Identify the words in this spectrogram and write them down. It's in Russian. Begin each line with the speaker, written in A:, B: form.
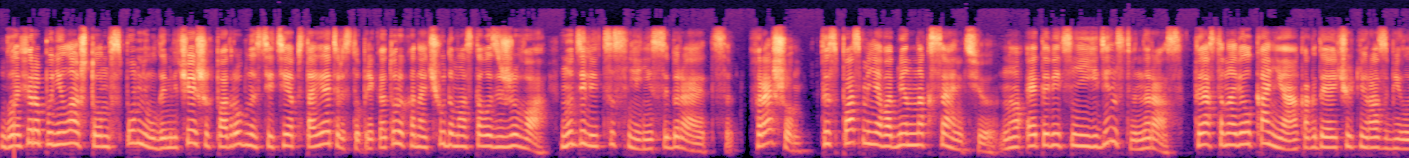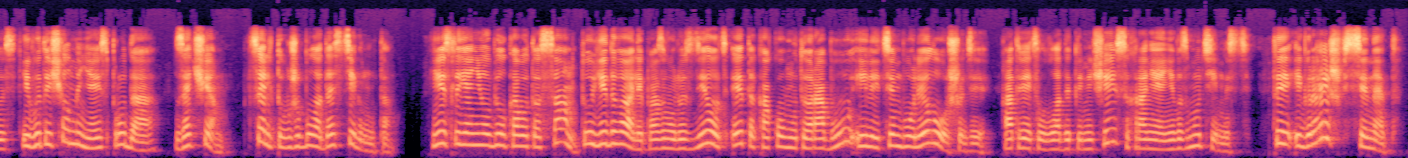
A: Глафира поняла, что он вспомнил до мельчайших подробностей те обстоятельства, при которых она чудом осталась жива, но делиться с ней не собирается. «Хорошо, ты спас меня в обмен на Ксантию, но это ведь не единственный раз. Ты остановил коня, когда я чуть не разбилась, и вытащил меня из пруда. Зачем? Цель-то уже была достигнута. Если я не убил кого-то сам, то едва ли позволю сделать это какому-то рабу или тем более лошади», ответил владыка мечей, сохраняя невозмутимость. «Ты играешь в Синет?»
